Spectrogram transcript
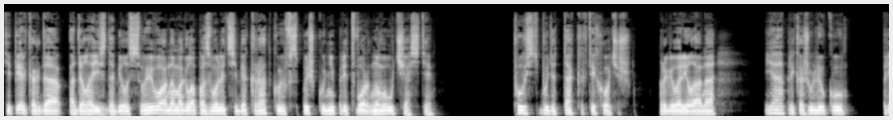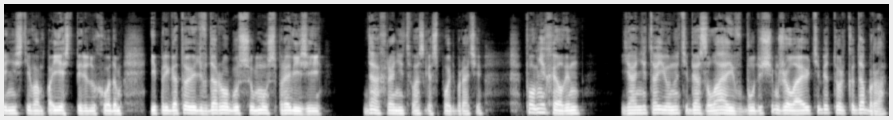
Теперь, когда Аделаис добилась своего, она могла позволить себе краткую вспышку непритворного участия. «Пусть будет так, как ты хочешь», — проговорила она. «Я прикажу Люку принести вам поесть перед уходом и приготовить в дорогу сумму с провизией. Да, хранит вас Господь, братья. Помни, Хелвин, Я не таю на тебя зла и в будущем желаю тебе только добра».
